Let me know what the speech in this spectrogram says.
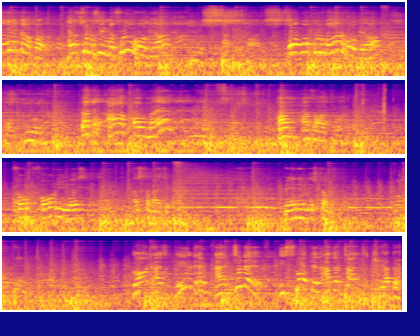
तरीका पर यीशु मसीह मसलूब हो गया He was sacrificed तो वो कुर्बान हो गया so that you and I ताकि आप और मैं हम आजाद हो for four years asthmatic pain in the stomach one more thing. God has healed him and today he spoke in other tongues She had the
